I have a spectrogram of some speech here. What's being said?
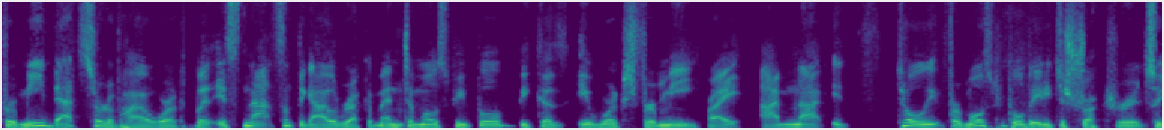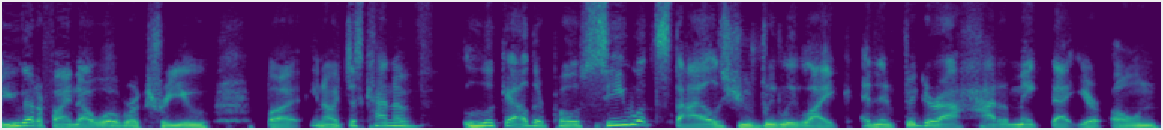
for me, that's sort of how it works. But it's not something I would recommend to most people because it works for me, right? I'm not, it's totally, for most people, they need to structure it. So you got to find out what works for you. But, you know, it just kind of look at other posts, see what styles you really like, and then figure out how to make that your own.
